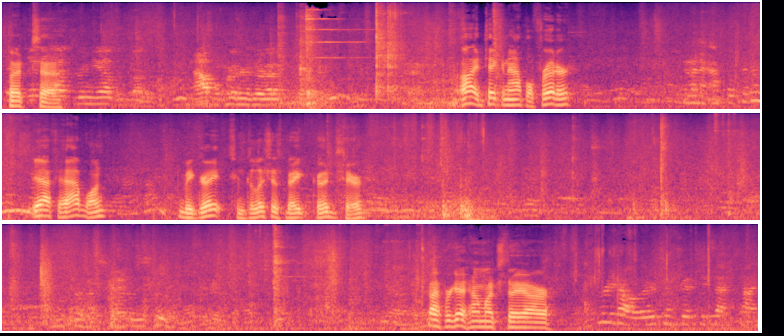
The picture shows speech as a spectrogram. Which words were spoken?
But uh, Bring you up with them. Apple fritters are up. oh, I'd take an apple fritter. You want an apple fritter? Yeah, if you have one. It'd be great. Some delicious baked goods here. I forget how much they are. Three dollars and fifty cents, hun.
